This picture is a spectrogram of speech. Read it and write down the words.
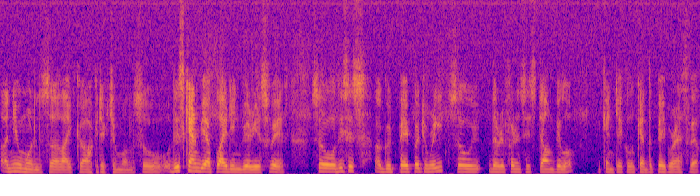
a new models uh, like architecture models so this can be applied in various ways. So this is a good paper to read so the reference is down below. You can take a look at the paper as well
